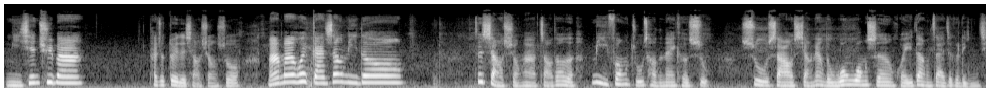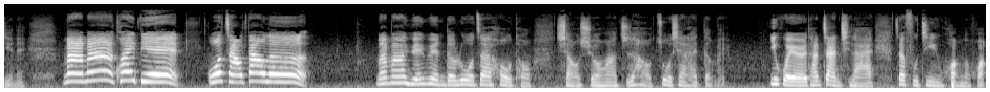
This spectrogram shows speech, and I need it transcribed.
你先去吧。他就对着小熊说：“妈妈会赶上你的哦。”这小熊啊，找到了蜜蜂筑巢的那一棵树，树梢响亮的嗡嗡声回荡在这个林间呢。妈妈，快点，我找到了！妈妈远远的落在后头，小熊啊，只好坐下来等。哎。一会儿，他站起来，在附近晃了晃，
